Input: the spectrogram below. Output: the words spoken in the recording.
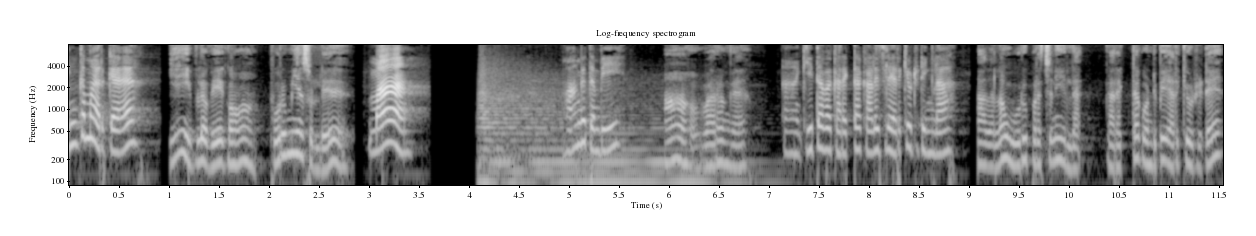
எங்கம்மா இருக்க? ஏன் இவ்வளோ வேகம்? பொறுமையா சொல்லு. மா. வாங்க தம்பி. ஆ வரோங்க. கீதாவை கரெக்டாக காலேஜில் இறக்கி விட்டுட்டீங்களா? அதெல்லாம் ஒரு பிரச்சனையும் இல்லை. கரெக்டாக கொண்டு போய் இறக்கி விட்டுட்டேன்.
